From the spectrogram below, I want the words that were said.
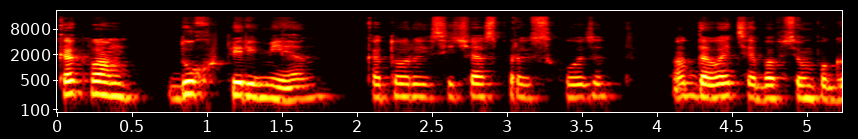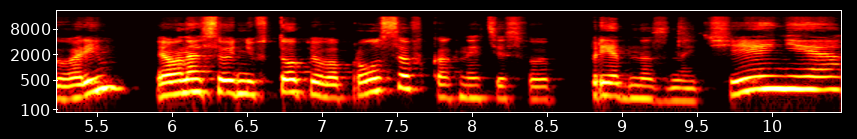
Как вам дух перемен, которые сейчас происходят? Вот давайте обо всем поговорим. И у нас сегодня в топе вопросов, как найти свое предназначение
